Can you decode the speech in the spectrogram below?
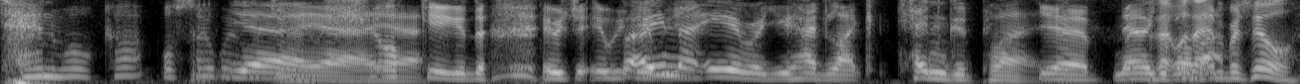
2010 World Cup or so? Yeah, yeah, yeah. Shocking. And It was, it was, But it in that era, you had like 10 good players. Yeah. Now Was that, was that in Brazil?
